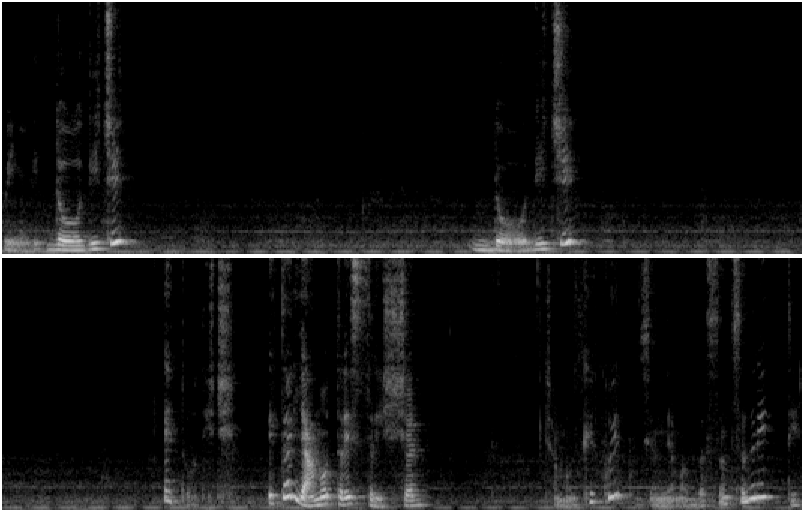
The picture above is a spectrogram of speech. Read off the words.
Quindi 12, 12 e 12 e tagliamo tre strisce. Facciamo anche qui così andiamo abbastanza dritti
